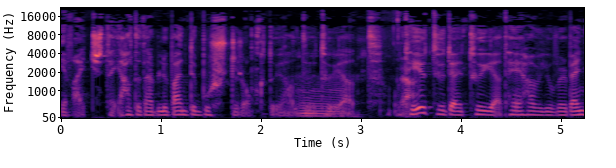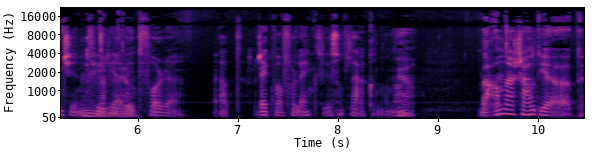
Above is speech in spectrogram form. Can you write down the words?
jeg vet ikke jeg hadde det ble bare ikke borster onkt og jeg hadde det tog at og det tog det tog at her har vi jo revengen for jeg vet for at rekva for lengt vi som flekar noen ja. men annars hadde jeg at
